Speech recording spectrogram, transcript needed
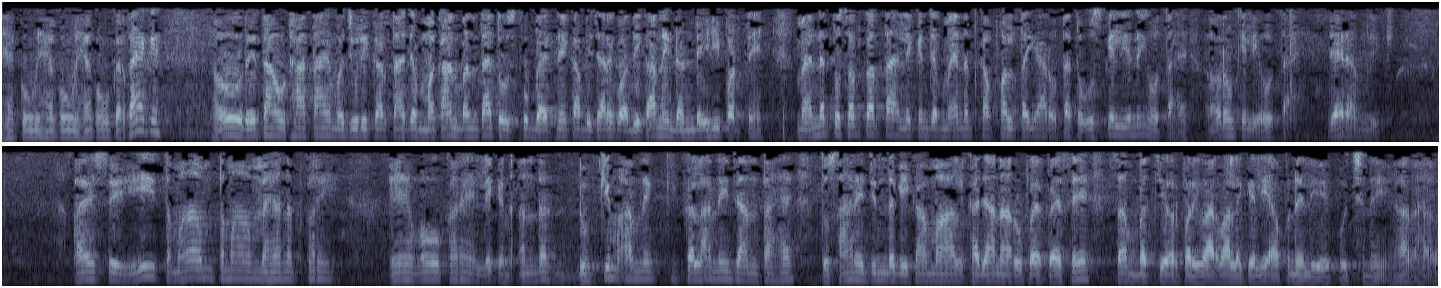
है कहूँ है है कहूँ करता है कि? हो, रेता उठाता है, मजूरी करता है, जब मकान बनता है तो उसको बैठने का बेचारे को अधिकार नहीं, डंडे ही पड़ते हैं। मेहनत तो सब करता है, लेकिन जब मेहनत का फल तैयार होता है तो उसके लिए नहीं होता है, औरों के लिए होता है। जयराम जी की। ऐसे ही तमाम तमाम मेहनत करे। ये वो करे, लेकिन अंदर डुबकी मारने की कला नहीं जानता है तो सारे ज़िंदगी का माल, खजाना, रुपए, पैसे सब बच्चे और परिवार वाले के लिए, अपने लिए कुछ नहीं, हर हर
